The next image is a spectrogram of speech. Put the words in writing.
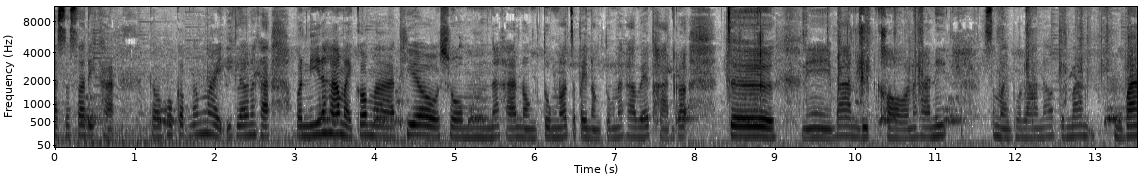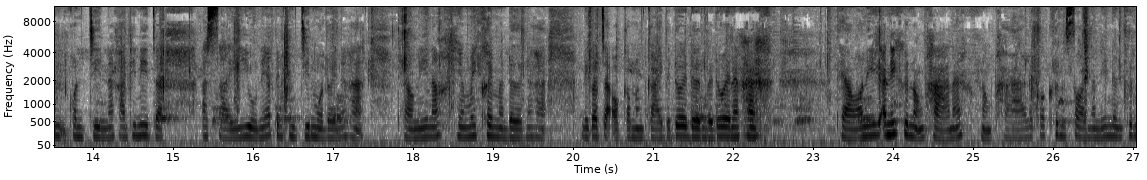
ะสวัสดีค่ะกลับมาพบกับน้องใหม่อีกแล้วนะคะ วันนี้นะคะใหม่ก็มาเที่ยวชมนะคะหนองตุงเนาะจะไปหนองตุงนะคะแวะผ่านก็เจอนี่บ้านดิดคอนะคะนี่สมัยโบราณนะเป็นบ้านหมู่บ้านคนจีนนะคะ ที่นี่จะอาศัยอยู่เนี่ยเป็นคนจีนหมดเลยนะคะ แถวนี้เนาะยังไม่เคยมาเดินนะคะ นี่ก็จะออกกำลังกายไปด้วยเดินไปด้วยนะคะ แถวอันนี้อันนี้คือหนองผานะหนองผาแล้วก็ขึ้นซอยมานิดนึงขึ้น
